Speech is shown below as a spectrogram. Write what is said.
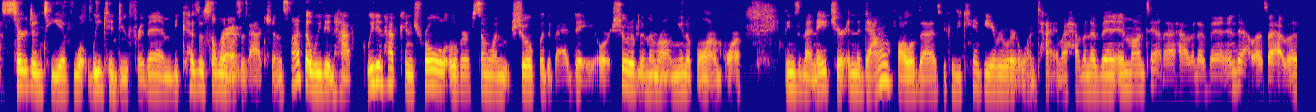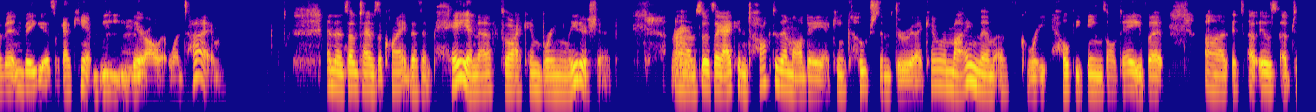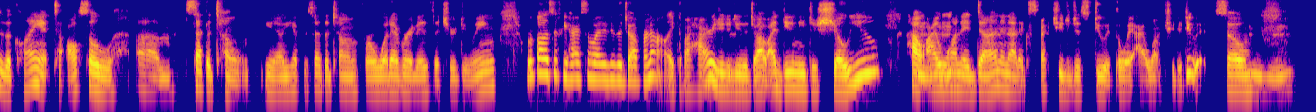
certainty of what we could do for them because of someone Right. else's actions. Not that we didn't have we didn't have control over if someone showed up with a bad day or showed up in the Mhm. wrong uniform or things of that nature. And the downfall of that is because you can't be everywhere at one time. I have an event in Montana, I have an event in Dallas, I have an event in Vegas. Like I can't be Mhm. there all at one time. And then sometimes the client doesn't pay enough so I can bring leadership. Right. Um, so it's like I can talk to them all day. I can coach them through it. I can remind them of great, healthy things all day. But uh, it's uh, it was up to the client to also um, set the tone. You know, you have to set the tone for whatever it is that you're doing, regardless if you hire somebody to do the job or not. Like if I hired you to do the job, I do need to show you how I Mhm. want it done, and not expect you to just do it the way I want you to do it. So. Mhm.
